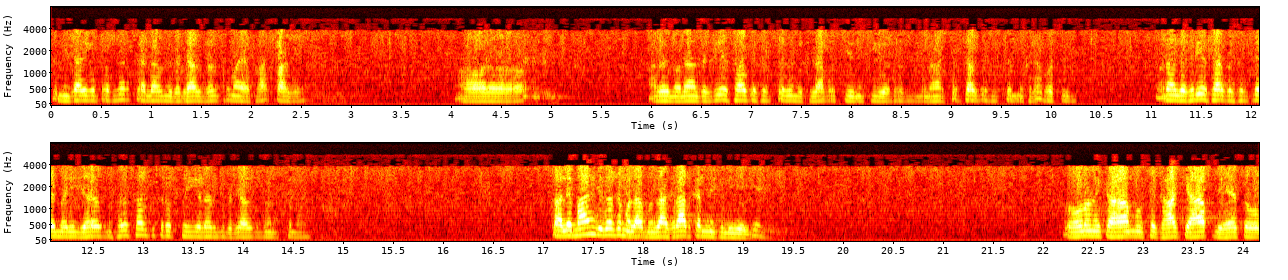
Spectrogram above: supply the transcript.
کے نکال کے پروفیسر پہلا ان کے درجات بند فرمایا فات پا گئے اور اگر مولانا زکریہ صاحب کے سلسلے میں خلافت کی کی اور مولانا اشرف صاحب کے سلسلے میں خلافت کی مولانا زکریہ صاحب کے سلسلے میری اجازت مسرت صاحب کی طرف سے ہی اللہ کی درجات بند فرمایا طالبان کی طرف سے مذاکرات کرنے کے لیے گئے۔ تو انہوں نے کہا، مجھ سے کہا کہ آپ جو ہے تو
